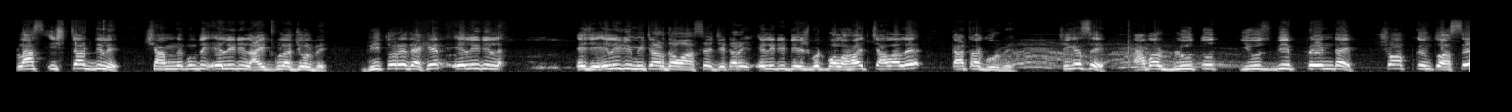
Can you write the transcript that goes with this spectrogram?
প্লাস স্টার দিলে সামনে কিন্তু এলইডি লাইটগুলো জ্বলবে। ভিতরে দেখেন এলইডি এই যে এলইডি মিটার দেওয়া আছে, যেটার এলইডি ড্যাশবোর্ড বলা হয়, চালালে কাটা ঘুরবে। ঠিক আছে? আবার ব্লুটুথ, ইউএসবি, পেন ড্রাইভ সব কিন্তু আছে।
